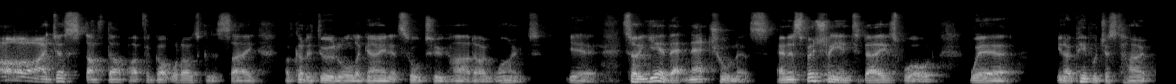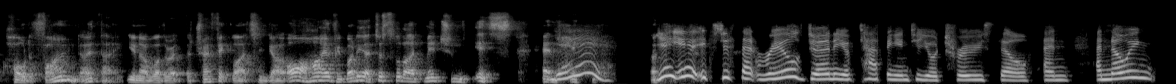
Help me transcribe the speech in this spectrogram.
oh, I just stuffed up. I forgot what I was going to say. I've got to do it all again. It's all too hard. I won't. Yeah. So yeah, that naturalness, and especially in today's world where you know, people just hold a phone, don't they? You know, whether at the traffic lights and go, "Oh, hi everybody, I just thought I'd mention this." And yeah, yeah, yeah. It's just that real journey of tapping into your true self and and knowing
